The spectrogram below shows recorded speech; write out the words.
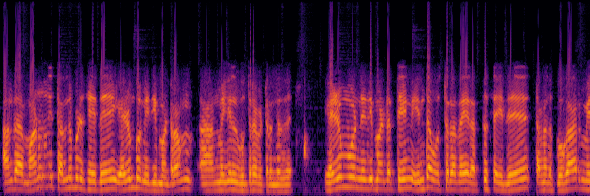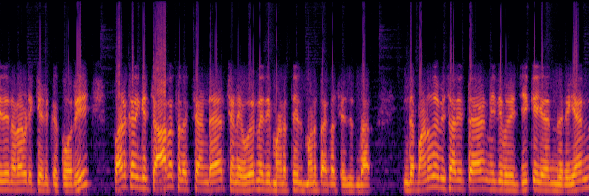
அந்த மனுவை தள்ளுபடி செய்து எழும்பூர் நீதிமன்றம் அண்மையில் உத்தரவிட்டிருந்தது. எழும்பூர் நீதிமன்றத்தின் இந்த உத்தரவை ரத்து செய்து தனது புகார் மீது நடவடிக்கை எடுக்க கோரி வழக்கறிஞர் சார்லஸ் அலெக்சாண்டர் சென்னை உயர்நீதிமன்றத்தில் மனு தாக்கல் செய்திருந்தார். இந்த மனுவை விசாரித்த நீதிபதி ஜி கே இளந்திரியன்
